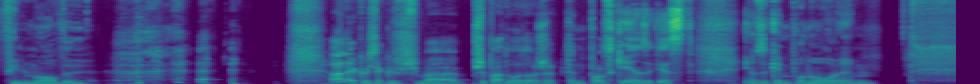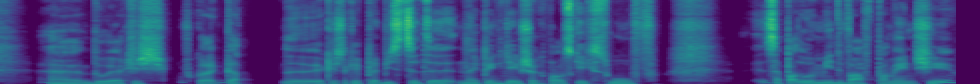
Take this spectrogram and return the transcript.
filmowy. Ale jakoś tak już chyba przypadło to, że ten polski język jest językiem ponurym. E, były jakieś w ogóle e, jakieś takie plebiscyty najpiękniejszych polskich słów. Zapadły mi dwa w pamięci.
